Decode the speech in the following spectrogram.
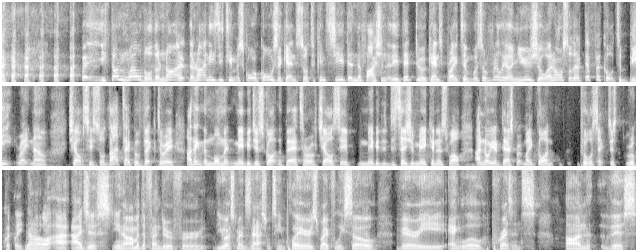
Yeah. but he's done well though. They're not. They're not an easy team to score goals against. So to concede in the fashion that they did do against Brighton was a really unusual, and also they're difficult to beat right now, Chelsea. So that type of victory, I think the moment maybe just got the better of Chelsea. Maybe the decision making as well. I know you're desperate, Mike. Go on. Pulisic, just real quickly. No, I, I just, you know, I'm a defender for U.S. men's national team players, rightfully so. Very Anglo presence on this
